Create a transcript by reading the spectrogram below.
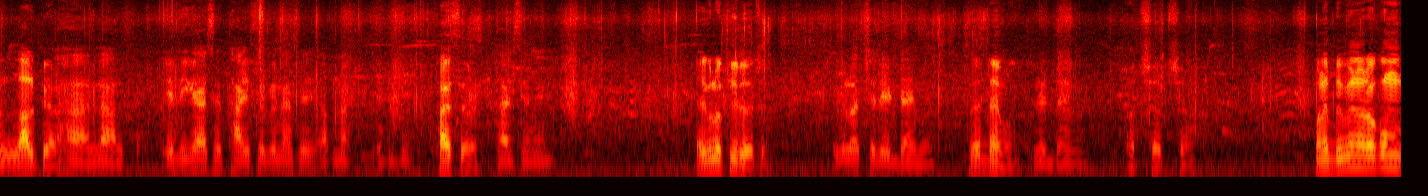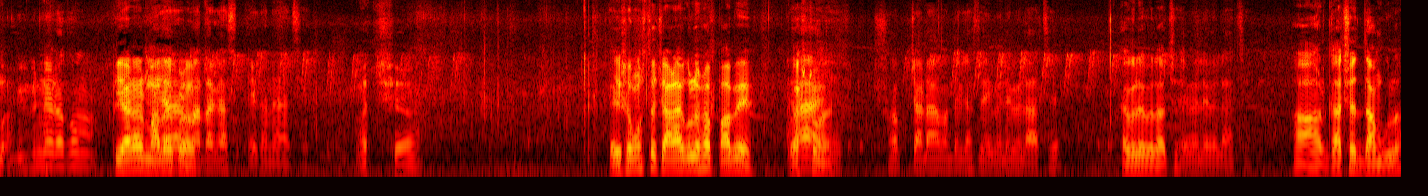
লাল পেয়ারা? হ্যাঁ লাল। এদিকে আছে থাই সেভেন আছে আপনার এদিকে ফাইভ সেভেন থাই সেভেন এগুলো কি রয়েছে? এগুলো হচ্ছে red diamond red diamond red diamond আচ্ছা আচ্ছা। মানে বিভিন্ন রকম বিভিন্ন রকম পেয়ারার মাদার করা মাদার গাছ এখানে আছে। আচ্ছা। এই সমস্ত চারাগুলো সব পাবে কাস্টমার হ্যাঁ, সব চারা আমাদের কাছে অ্যাভেলেবেল আছে। অ্যাভেলেবেল আছে? অ্যাভেলেবেল আছে। আর গাছের দামগুলো?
